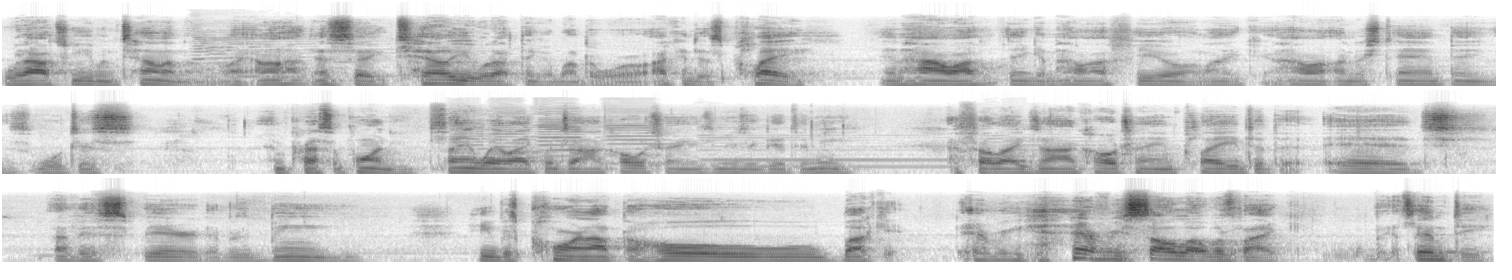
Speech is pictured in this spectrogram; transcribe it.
without you even telling them, like I don't necessarily tell you what I think about the world. I can just play, and how I think and how I feel, like how I understand things, will just impress upon you. Same way like when John Coltrane's music did to me. I felt like John Coltrane played to the edge of his spirit, of his being he was pouring out the whole bucket. Every every solo was like, it's empty.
